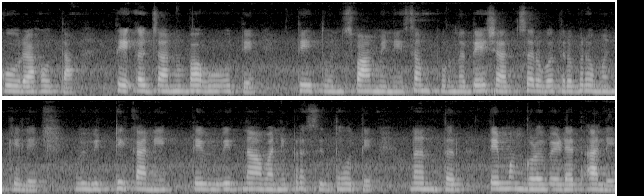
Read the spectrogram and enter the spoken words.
गोरा होता. ते अजानुबाहू होते. तेथून स्वामींनी संपूर्ण देशात सर्वत्र भ्रमण केले. विविध ठिकाणी ते विविध नावांनी प्रसिद्ध होते. नंतर ते मंगळवेड्यात आले.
